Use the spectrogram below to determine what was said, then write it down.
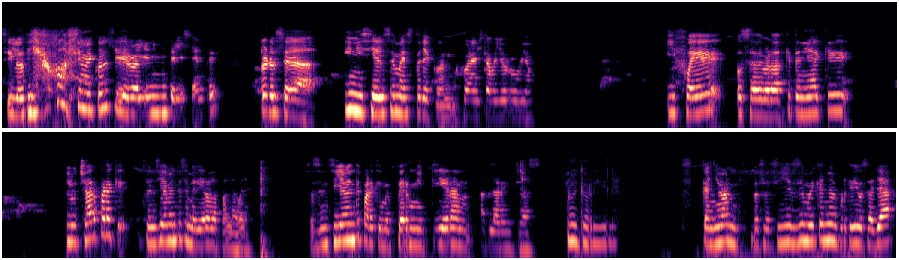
sí lo digo, sí me considero alguien inteligente, pero o sea, inicié el semestre con, con el cabello rubio. Y fue, o sea, de verdad que tenía que luchar para que sencillamente se me diera la palabra. O sea, sencillamente para que me permitieran hablar en clase. Ay, qué horrible. Cañón, o sea, sí, sí, muy cañón, porque digo, o sea, ya,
